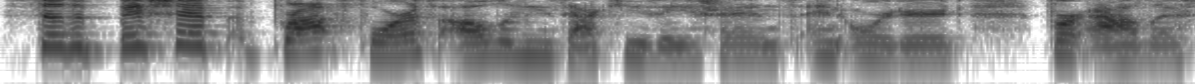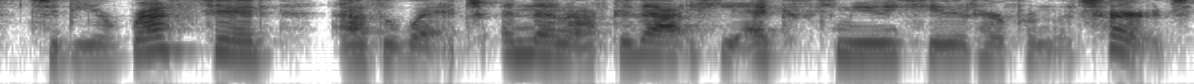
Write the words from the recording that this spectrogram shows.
So the bishop brought forth all of these accusations and ordered for Alice to be arrested as a witch. And then after that, he excommunicated her from the church.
